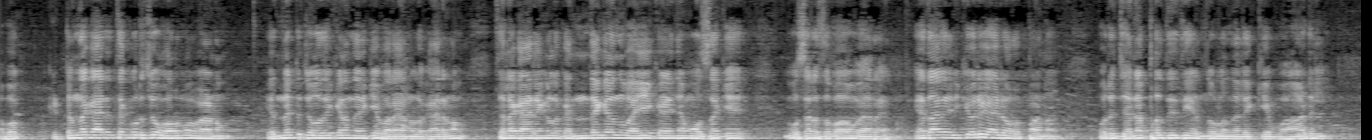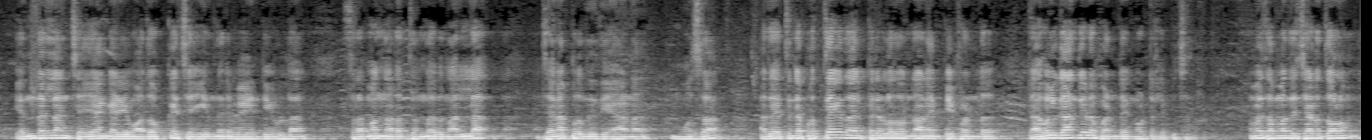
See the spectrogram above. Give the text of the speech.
അപ്പോൾ കിട്ടുന്ന കാര്യത്തെക്കുറിച്ച് ഓർമ്മ വേണം എന്നിട്ട് ചോദിക്കണം എന്ന് എനിക്ക് പറയാനുള്ളൂ. കാരണം ചില കാര്യങ്ങളൊക്കെ എന്തെങ്കിലും ഒന്ന് വൈകിക്കഴിഞ്ഞാൽ മോസയ്ക്ക് മൂസയുടെ സ്വഭാവം വേറെയാണ്. ഏതായാലും എനിക്കൊരു കാര്യം ഉറപ്പാണ്. ഒരു ജനപ്രതിനിധി എന്നുള്ള നിലയ്ക്ക് വാർഡിൽ എന്തെല്ലാം ചെയ്യാൻ കഴിയുമോ അതൊക്കെ ചെയ്യുന്നതിന് വേണ്ടിയുള്ള ശ്രമം നടത്തുന്ന ഒരു നല്ല ജനപ്രതിനിധിയാണ് മൂസ. അദ്ദേഹത്തിന്റെ പ്രത്യേക താല്പര്യമുള്ളതുകൊണ്ടാണ് എം പി ഫണ്ട് രാഹുൽ ഗാന്ധിയുടെ ഫണ്ട് ഇങ്ങോട്ട് ലഭിച്ചത്. നമ്മെ സംബന്ധിച്ചിടത്തോളം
